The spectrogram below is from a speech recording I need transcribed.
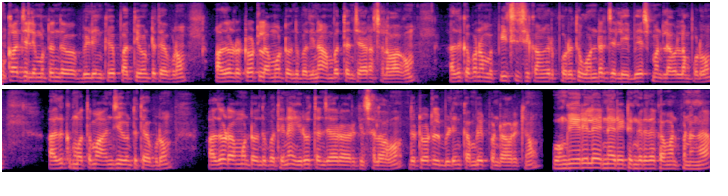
முக்காஜல்லி மட்டும் இந்த பில்டிங்க்கு பத்து யூனிட் தேவைப்படும். அதோட டோட்டல் அமௌண்ட் வந்து பார்த்திங்கன்னா ஐம்பத்தஞ்சாயிரம் செலவாகும். அதுக்கப்புறம் நம்ம பிசிசி காங்கிரீட் போகிறது ஒன்றரை ஜல்லி பேஸ்மெண்ட் லெவல்லாம் போடுவோம். அதுக்கு மொத்தமாக அஞ்சு யூனிட் தேவைப்படும். அதோட அமௌண்ட் வந்து பார்த்தீங்கன்னா இருபத்தஞ்சாயிரம் வரைக்கும் செலவாகும். இந்த டோட்டல் பில்டிங் கம்ப்ளீட் பண்ணுற வரைக்கும். உங்கள் ஏரியாவில் என்ன ரேட்டுங்கிறத கமெண்ட் பண்ணுங்கள்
